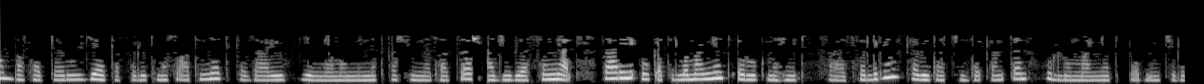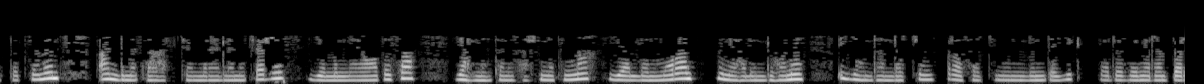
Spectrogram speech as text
አምባሳደሩ የከፈሉት መስዋዕትነት ከዛሬው የእኛ ማንነት ጋር ሲነጻጸር አጂብ ያሰኛል። ዛሬ እውቀትን ለማግኘት ሩቅ መሄድ ሳያስፈልግን ከቤታችን ተቀምጠን ሁሉም ማግኘት በምንችልበት ዘመን አንድ መጽሐፍ ጀምረን ለመጨረስ የምናየው አበሳ ያለን ተነሳሽነትና ያለን ሞራል ምን ያህል እንደሆነ እያንዳንዳችን ራሳችንን እንድንጠይቅ ያደረገ ነበር።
